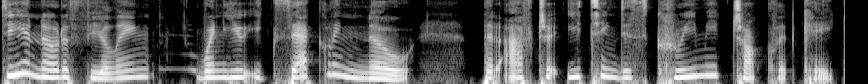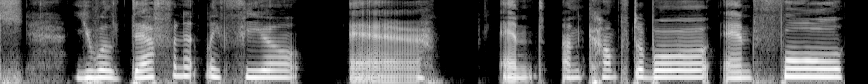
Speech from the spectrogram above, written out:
Do you know the feeling when you exactly know that after eating this creamy chocolate cake, you will definitely feel eh, and uncomfortable and full,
